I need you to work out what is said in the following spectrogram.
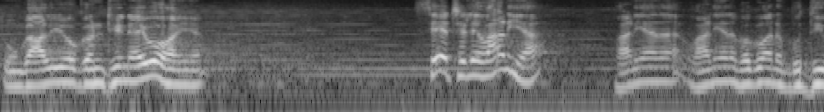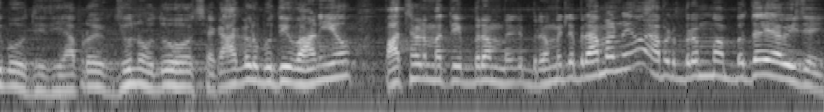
તું ગાળીઓ ગંઠીને આવ્યો અહીંયા. શેઠ એટલે વાણિયા. વાણિયાના, વાણિયાને ભગવાને બુદ્ધિ બહુ દીધી. આપણો એક જૂનો દોહો છે કે આગળ બુદ્ધિ વાણીઓ, પાછળમાંથી બ્રહ્મ, એટલે બ્રહ્મ, એટલે બ્રાહ્મણ નહીં આપણે બ્રહ્મમાં બધાય આવી જાય.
